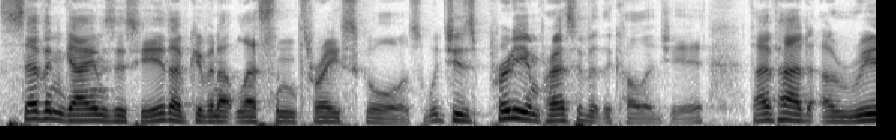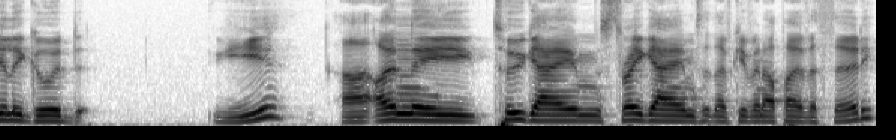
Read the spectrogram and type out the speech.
seven games this year, they've given up less than three scores, which is pretty impressive at the college year. They've had a really good year. Uh, only two games, three games that they've given up over 30.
